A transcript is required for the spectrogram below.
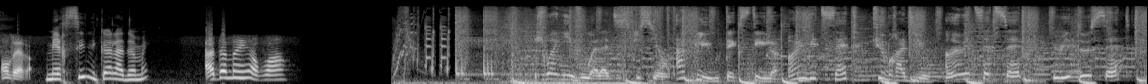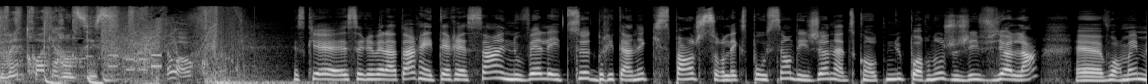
On verra. Merci, Nicole. À demain. À demain. Au revoir. Joignez-vous à la discussion. Appelez ou textez le 187 Cube Radio 1877 827 2346. Hello. Est-ce que c'est révélateur intéressant? Une nouvelle étude britannique qui se penche sur l'exposition des jeunes à du contenu porno jugé violent, euh, voire même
